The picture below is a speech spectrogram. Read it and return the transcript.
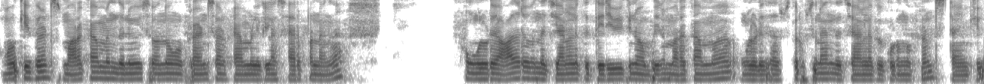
ஓகே ஃப்ரெண்ட்ஸ் மறக்காமல் இந்த நியூஸை வந்து உங்கள் ஃப்ரெண்ட்ஸ் அண்ட் ஃபேமிலிக்கெலாம் ஷேர் பண்ணுங்கள் உங்களுடைய ஆதரவு இந்த சேனலுக்கு தெரிவிக்கணும் அப்படின்னு மறக்காமல் உங்களுடைய சப்ஸ்கிரிப்ஷனை இந்த சேனலுக்கு கொடுங்க ஃப்ரெண்ட்ஸ் தேங்க்யூ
